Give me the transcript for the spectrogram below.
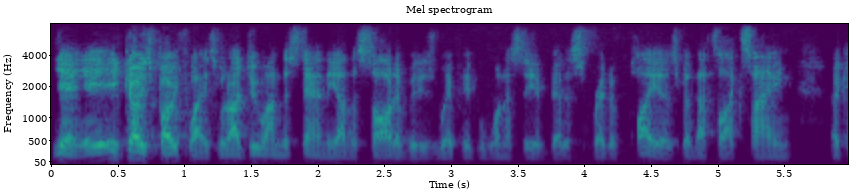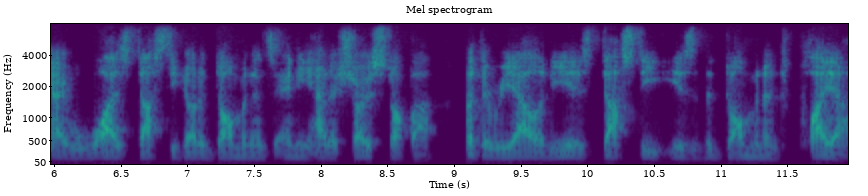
yeah, it, it, goes both ways. But I do understand the other side of it is where people want to see a better spread of players. But that's like saying, okay, well, why has Dusty got a dominance and he had a showstopper? But the reality is, Dusty is the dominant player.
